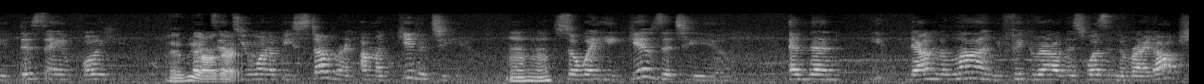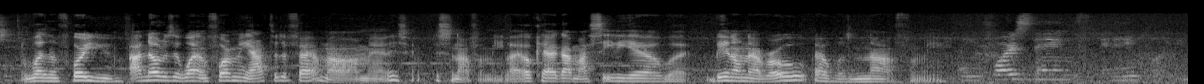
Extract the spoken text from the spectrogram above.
you, this ain't for you. Yeah, we but all since got... you want to be stubborn, I'm going to give it to you. Mm -hmm. So when he gives it to you, and then down the line you figure out this wasn't the right option. It wasn't for you. I noticed it wasn't for me after the fact. I'm like, oh man, this this is not for me. Like, okay, I got my CDL, but being on that road, that was not for me. When you force things, it ain't for you.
